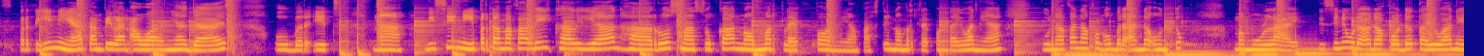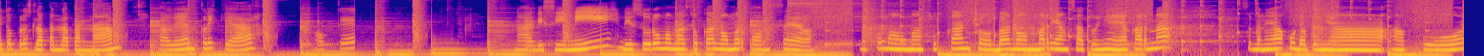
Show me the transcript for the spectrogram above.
Seperti ini ya tampilan awalnya guys. Uber Eats. Nah di sini pertama kali kalian harus masukkan nomor telepon. Yang pasti nomor telepon Taiwan ya. Gunakan akun Uber Anda untuk memulai. Di sini udah ada kode Taiwan yaitu plus 886 kalian klik ya. Oke. Nah, di sini disuruh memasukkan nomor ponsel. Aku mau masukkan coba nomor yang satunya ya karena sebenarnya aku udah punya akun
